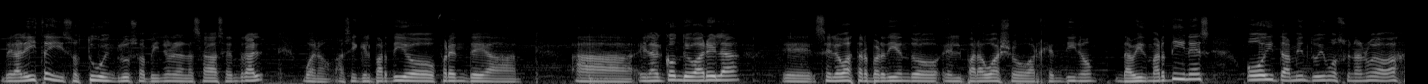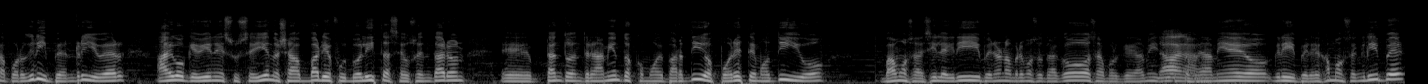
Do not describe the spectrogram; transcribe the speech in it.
de la lista y sostuvo incluso a Piñola en la saga central. Bueno, así que el partido frente a, el Halcón de Varela eh, se lo va a estar perdiendo el paraguayo argentino David Martínez. Hoy también tuvimos una nueva baja por gripe en River, algo que viene sucediendo, ya varios futbolistas se ausentaron eh, tanto de entrenamientos como de partidos por este motivo. Vamos a decirle gripe, no nombremos otra cosa, porque a mí No, esto no. me da miedo. Gripe, le dejamos en gripe,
